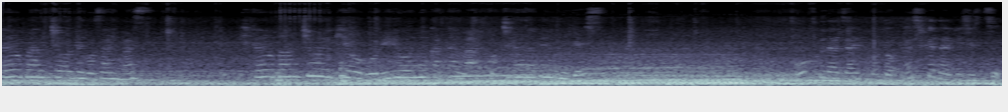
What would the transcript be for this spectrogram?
北与番町でございます北与番町駅をご利用の方はこちらが便利です豊富な在庫と確かな技術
